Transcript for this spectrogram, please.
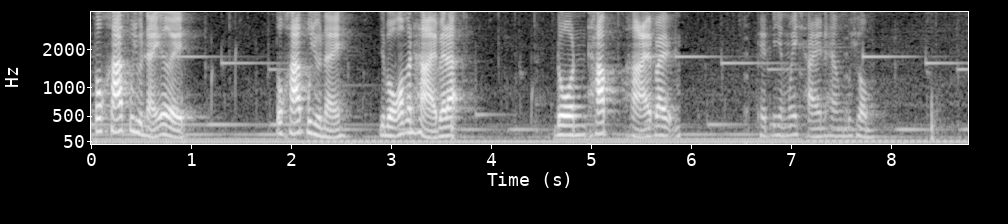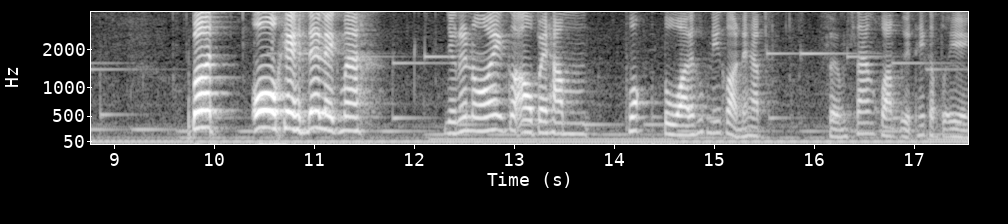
โต๊ะคราฟกูอยู่ไหนเอ่ย โต๊ะคราฟกูอยู่ไหน อย่าบอกว่ามันหายไปละ โดนทับหายไป เพชรนี่ยังไม่ใช้นะครับผู้ชม เปิด โอเค ได้เหล็กมา อย่างน้อยๆ ก็เอาไปทำพวกตัวอะไรพวกนี้ก่อนนะครับ เสริมสร้างความอึดให้กับตัวเอง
